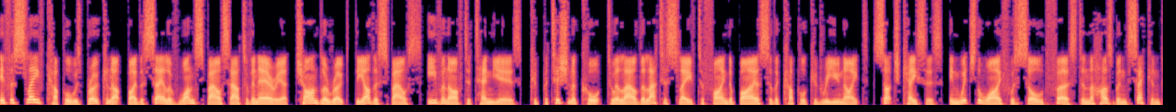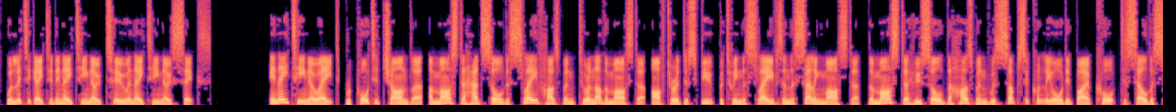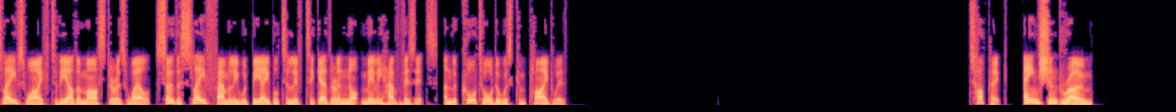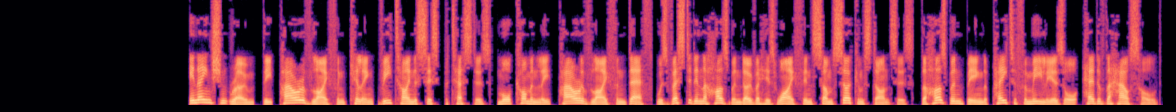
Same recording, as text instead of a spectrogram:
If a slave couple was broken up by the sale of one spouse out of an area, Chandler wrote, the other spouse, even after 10 years, could petition a court to allow the latter slave to find a buyer so the couple could reunite. Such cases, in which the wife was sold first and the husband second, were litigated in 1802 and 1806. In 1808, reported Chandler, a master had sold a slave husband to another master. After a dispute between the slaves and the selling master, the master who sold the husband was subsequently ordered by a court to sell the slave's wife to the other master as well, so the slave family would be able to live together and not merely have visits, and the court order was complied with. Topic: Ancient Rome In ancient Rome, the power of life and killing potestas, more commonly, power of life and death was vested in the husband over his wife in some circumstances, the husband being the pater familias or head of the household.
